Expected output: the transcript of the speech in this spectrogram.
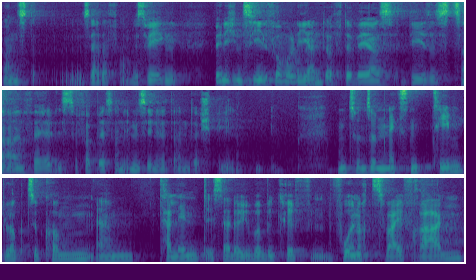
ganz äh, sehr davon. Deswegen, wenn ich ein Ziel formulieren dürfte, wäre es, dieses Zahlenverhältnis zu verbessern im Sinne dann der Spieler. Um zu unserem nächsten Themenblock zu kommen, ähm, Talent ist da der Überbegriff. Vorher noch zwei Fragen,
